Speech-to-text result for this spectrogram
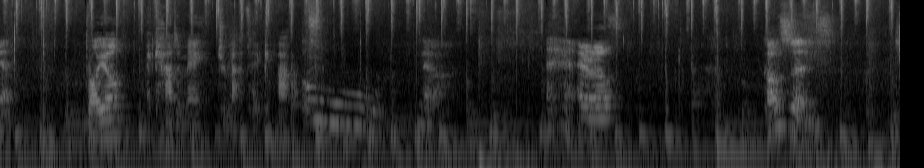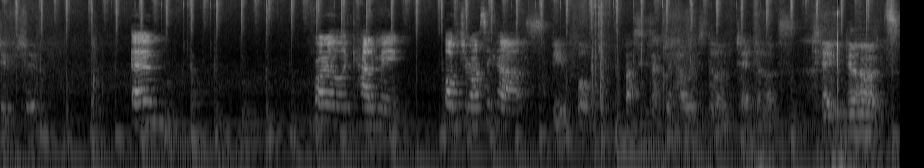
Yeah. Royal Academy Dramatic Arts. Ooh. No. Anyone else? Constance. Two for two. Um. Royal Academy of Dramatic Arts. Beautiful. That's exactly how it's done. Take notes. Take notes.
